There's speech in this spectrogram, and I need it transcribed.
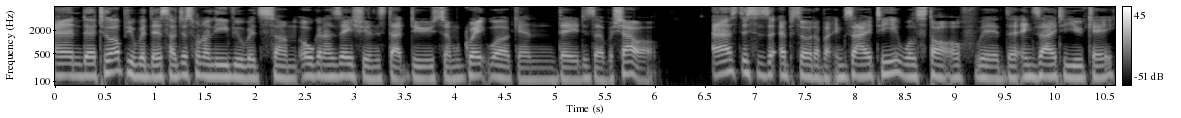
And uh, to help you with this, I just want to leave you with some organizations that do some great work and they deserve a shout out. As this is an episode about anxiety, we'll start off with the Anxiety UK,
